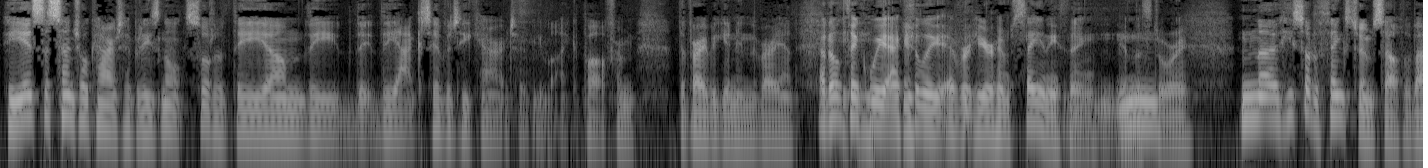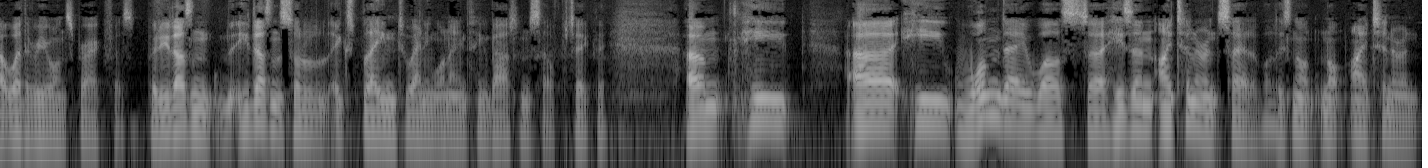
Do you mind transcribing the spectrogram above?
he is the central character, but he's not sort of the, um, the, the the activity character, if you like, apart from the very beginning and the very end. I don't think we actually ever hear him say anything in the Mm. story. No, he sort of thinks to himself about whether he wants breakfast, but he doesn't. He doesn't sort of explain to anyone anything about himself particularly. Um, he uh, he one day, whilst uh, he's an itinerant sailor. Well, he's not not itinerant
